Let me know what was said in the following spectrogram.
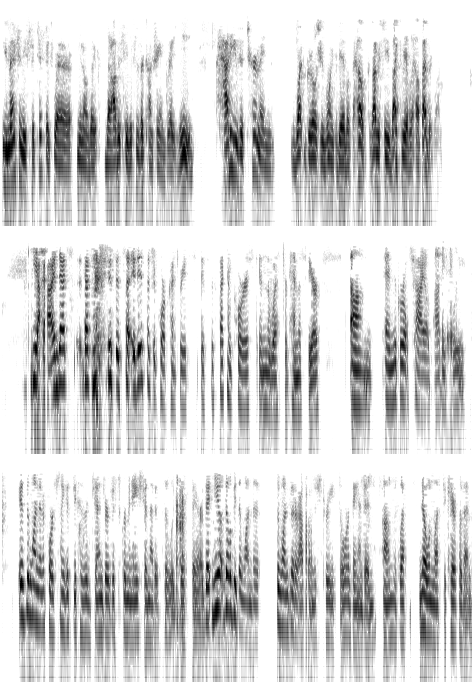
you mentioned these statistics where you know that obviously this is a country in great need. How do you determine what girls you're going to be able to help? Because obviously you'd like to be able to help everyone. Yeah, and that's that's just it's it is such a poor country. It's it's the second poorest in the Western Hemisphere, um, and the girl child obviously is the one that unfortunately just because of gender discrimination that it still exists there that you they'll be the one that the ones that are out on the streets or abandoned, um, with left, no one left to care for them.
